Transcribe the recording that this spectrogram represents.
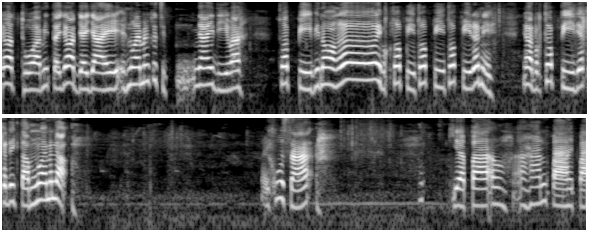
ยอดถั่วมีแต่ยอดใหญ่ๆหน่วยมันก็สิใหญ่ดีวะทั่วปีพี่น้องเอ้ยบักทั่วปีทั่วปีทั่วปีแล้วนี่ ยอดบักทั่วปีเดี๋ยวก็ได้ตำหน่วยมันและไปคู่สาเกี่ยปลาเอาอาหารปลาให้ปลา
